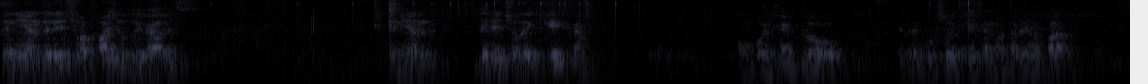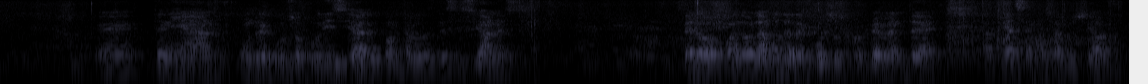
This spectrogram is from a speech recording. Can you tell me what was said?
tenían derecho a fallos legales, tenían derecho de queja, como por ejemplo el recurso de queja en materia de paro. Eh, tenían un recurso judicial contra las decisiones. Pero cuando hablamos de recursos propiamente, ¿a qué hacemos alusión?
